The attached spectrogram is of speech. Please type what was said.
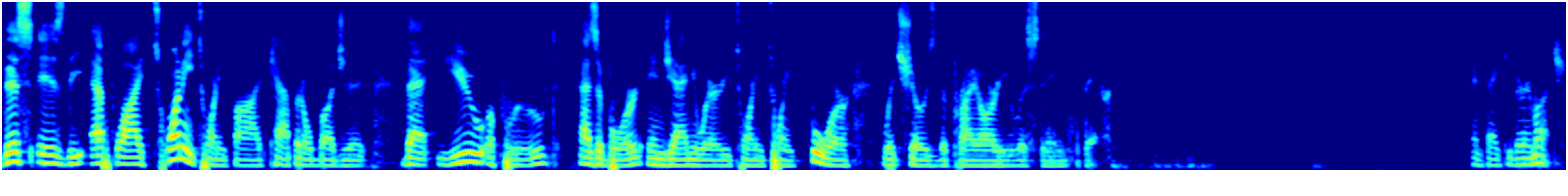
This is the FY 2025 capital budget that you approved as a board in January 2024, which shows the priority listing there. And thank you very much.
